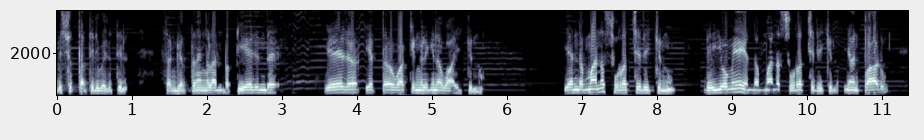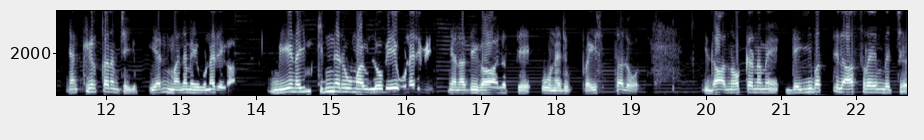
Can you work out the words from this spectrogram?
വിശുദ്ധ തിരുവഴുത്തിൽ സങ്കീർത്തനങ്ങൾ അൻപത്തിയേഴിന്റെ ഏഴ് എട്ട് വാക്യങ്ങൾ ഇങ്ങനെ വായിക്കുന്നു. എന്റെ മനസ്സുറച്ചിരിക്കുന്നു. ദൈവമേ എന്റെ മനസ്സുറച്ചിരിക്കുന്നു. ഞാൻ പാടും ഞാൻ കീർത്തനം ചെയ്യും. എൻ മനമേ ഉണരുക. വീണയും കിന്നരവുമായുള്ളവേ ഉണരുവി ഞാൻ അധികാലത്തെ ഉണരും. ക്രൈസ്തലോ ഇതാ നോക്കണമേ ദൈവത്തിൽ ആശ്രയം വെച്ച്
